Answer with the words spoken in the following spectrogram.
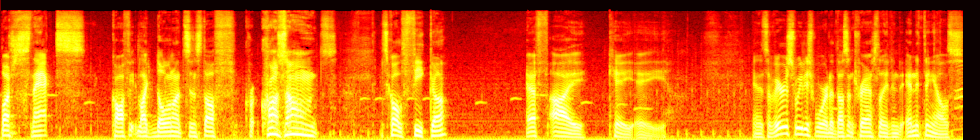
bunch of snacks, coffee like donuts and stuff, cr- croissants. It's called fika. F I K A. And it's a very Swedish word that doesn't translate into anything else.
